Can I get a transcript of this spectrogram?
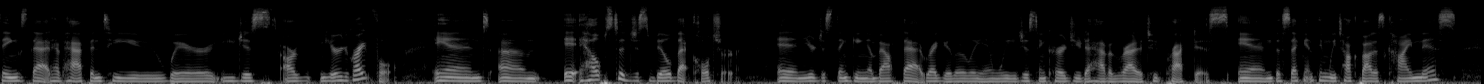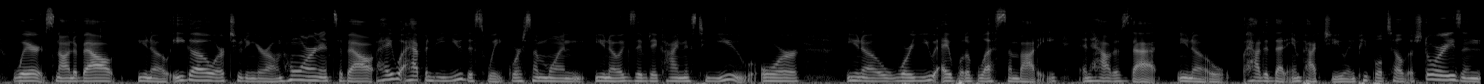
things that have happened to you where you just are you're grateful. And um, it helps to just build that culture and you're just thinking about that regularly and we just encourage you to have a gratitude practice. And the second thing we talk about is kindness where it's not about you know ego or tooting your own horn. It's about hey what happened to you this week? Where someone you know exhibited kindness to you? Or you know were you able to bless somebody? And how does that you know how did that impact you? And people tell their stories and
